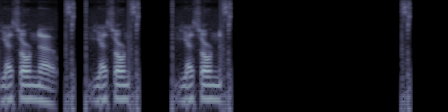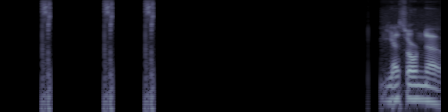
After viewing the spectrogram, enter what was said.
Yes or no? Yes or no? Yes or no? Yes or no?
